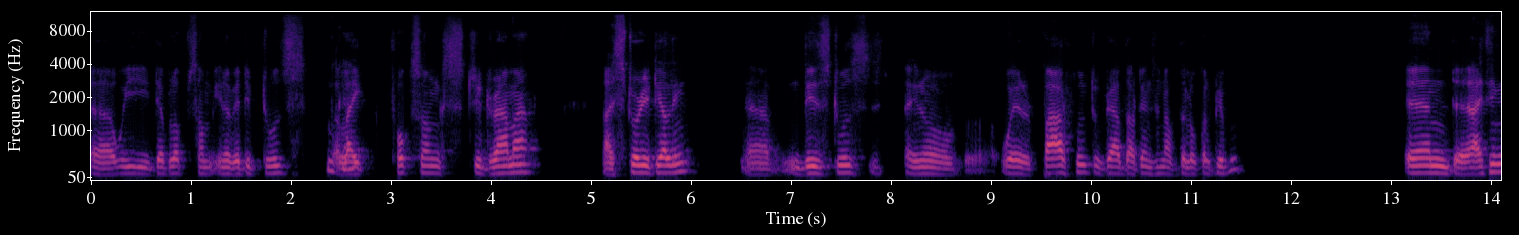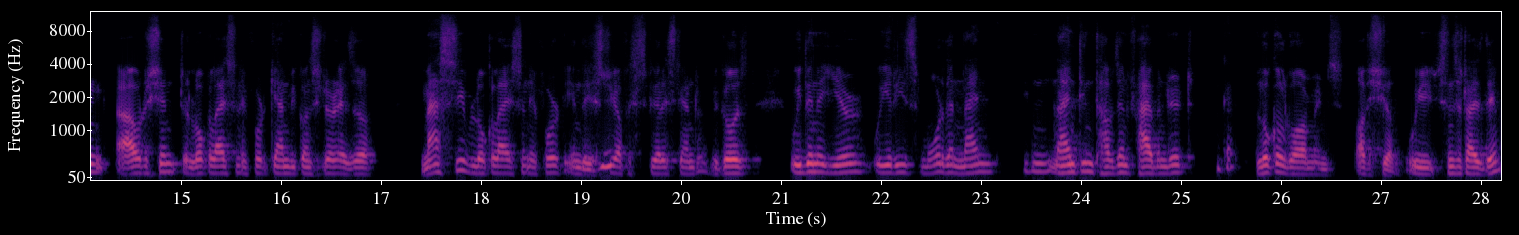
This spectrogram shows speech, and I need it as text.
uh, we developed some innovative tools Okay. like folk song, street drama, uh, storytelling. Uh, these tools, you know, were powerful to grab the attention of the local people. And uh, I think our recent localization effort can be considered as a massive localization effort in the history of Sphere Standard because within a year, we reached more than nine, 19,500 Okay. local governments official. We sensitize them.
